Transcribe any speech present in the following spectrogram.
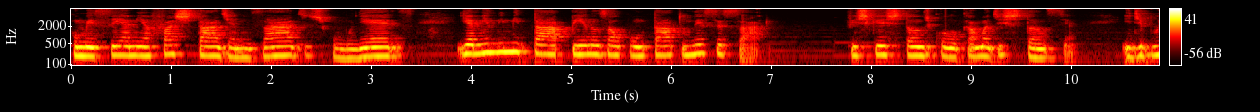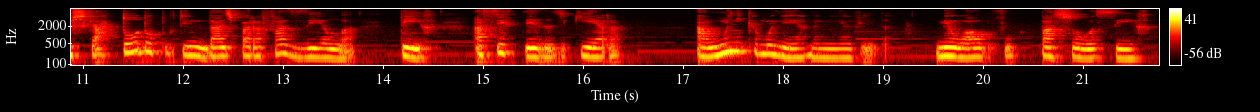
Comecei a me afastar de amizades com mulheres e a me limitar apenas ao contato necessário. Fiz questão de colocar uma distância e de buscar toda oportunidade para fazê-la ter a certeza de que era a única mulher na minha vida. Meu alvo passou a ser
